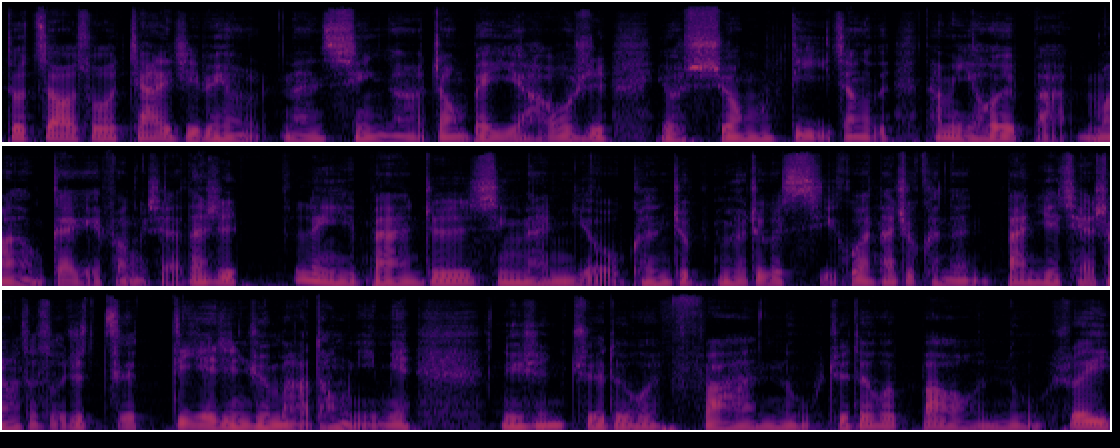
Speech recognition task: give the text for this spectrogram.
都知道说家里即便有男性啊长辈也好，或是有兄弟这样子，他们也会把马桶盖给放下，但是。另一半就是新男友，可能就没有这个习惯，他就可能半夜起来上厕所就直接跌进去马桶里面，女生绝对会发怒，绝对会暴怒，所以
